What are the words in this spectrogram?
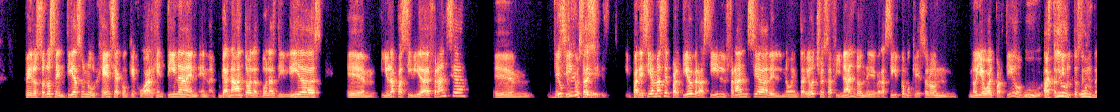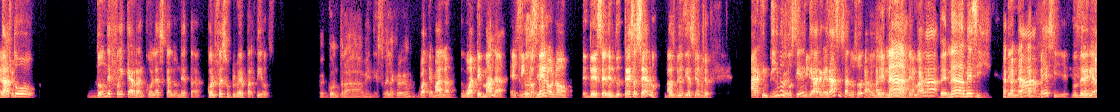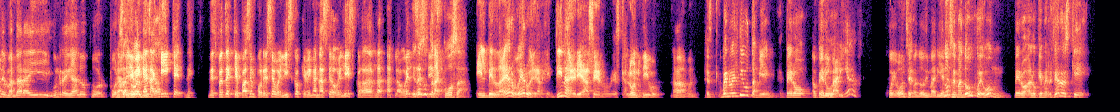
pero solo sentías una urgencia con que jugaba Argentina, en, ganaban todas las bolas divididas em, y una pasividad de Francia. Em, que sí, o sea, parecía más el partido de Brasil-Francia del 98, esa final, donde Brasil como que solo no llegó al partido. Uh, aquí un, dato, ¿dónde fue que arrancó la escaloneta? ¿Cuál fue su primer partido? Fue contra Venezuela, creo Guatemala. Guatemala. El 5-0, ¿no? De ese, el 3-0, 2018. Argentinos nos tienen que dar gracias a nosotros. De nada. De nada, Messi. De nada, Messi. Nos deberían de mandar ahí un regalo por, por haber... Que vengan aquí, que después de que pasen por ese obelisco, que vengan a este obelisco a dar la, vuelta. Esa es otra cosa. El verdadero héroe de Argentina debería ser Scaloni. El Dibu. Ah, bueno. bueno, el Dibu también, pero... pero Di María, juegón, se mandó Di María. No, se mandó un juegón, pero a lo que me refiero es que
